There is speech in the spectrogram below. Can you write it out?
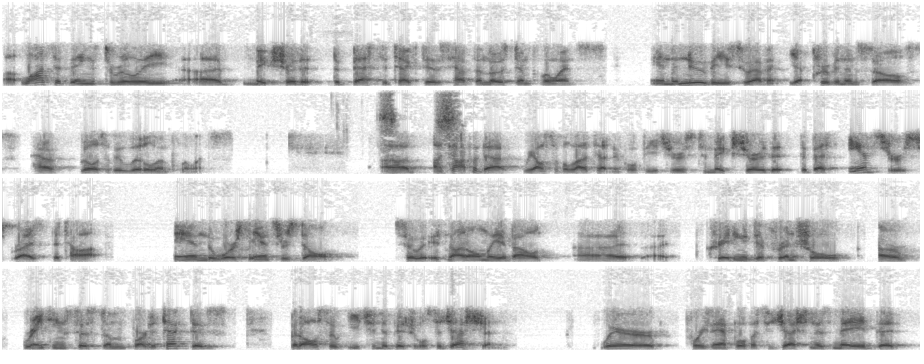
Uh, lots of things to really uh, make sure that the best detectives have the most influence, and the newbies who haven't yet proven themselves have relatively little influence. Uh, on top of that, we also have a lot of technical features to make sure that the best answers rise to the top and the worst answers don't. So it's not only about uh, creating a differential ranking system for detectives, but also each individual suggestion. Where, for example, if a suggestion is made that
